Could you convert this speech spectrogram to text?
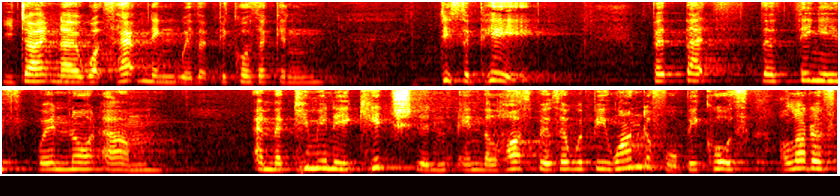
you don't know what's happening with it because it can disappear. But that's the thing is we're not, um, and the community kitchen in the hospitals, it would be wonderful because a lot of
